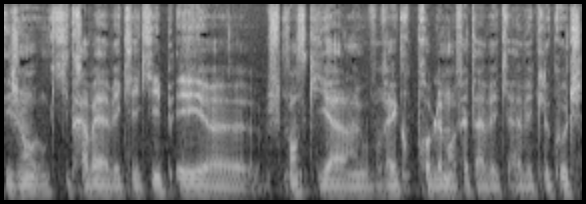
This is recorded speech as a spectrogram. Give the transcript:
des gens qui travaillent avec l'équipe et euh, je pense qu'il y a un vrai problème en fait avec avec le coach,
